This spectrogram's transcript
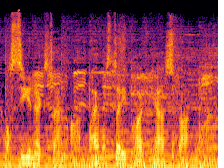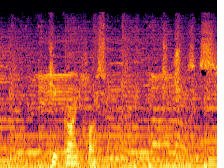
I'll see you next time on biblestudypodcast.org keep growing closer to jesus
